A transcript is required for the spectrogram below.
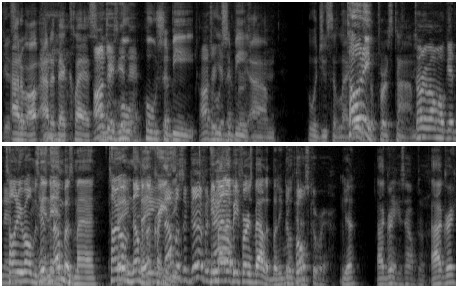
gets out of out of that class, who, Andre's who, getting in. who should be Andre who should be um who would you select? Tony! the first time. Tony Romo getting in. Tony Romo's His getting numbers, in. man. Tony They- Romo's numbers they- are crazy. numbers are good, but He might not be first ballot, but he the will. get in. post career. Yeah, I I agree. think helped him. I agree.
